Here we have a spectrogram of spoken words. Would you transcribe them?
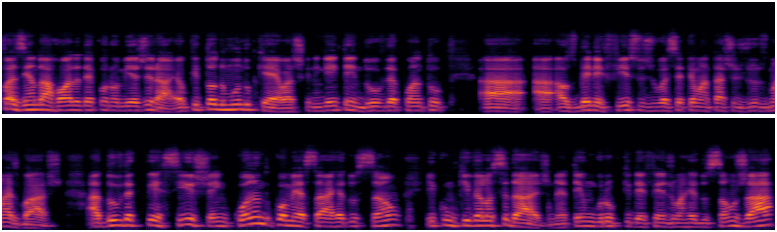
fazendo a roda da economia girar. É o que todo mundo quer, eu acho que ninguém tem dúvida quanto a, a, aos benefícios de você ter uma taxa de juros mais baixa. A dúvida que persiste é em quando começar a redução e com que velocidade. Né? Tem um grupo que defende uma redução já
